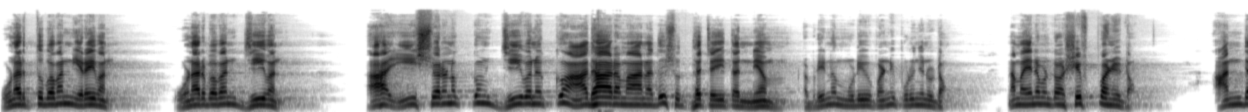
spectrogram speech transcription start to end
உணர்த்துபவன் இறைவன் உணர்பவன் ஜீவன். ஆக ஈஸ்வரனுக்கும் ஜீவனுக்கும் ஆதாரமானது சுத்த சைத்தன்யம் அப்படின்னு முடிவு பண்ணி புரிஞ்சுன்னுட்டோம். நம்ம என்ன பண்ணிட்டோம்? ஷிஃப்ட் பண்ணிட்டோம். அந்த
